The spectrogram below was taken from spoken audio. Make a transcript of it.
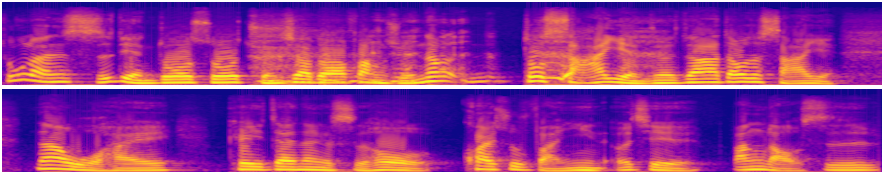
突然十点多说全校都要放学，那都傻眼的，大家都是傻眼。那我还可以在那个时候快速反应，而且帮老师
